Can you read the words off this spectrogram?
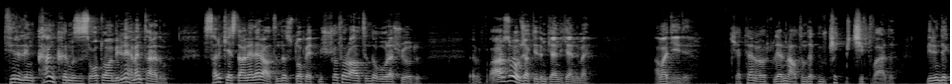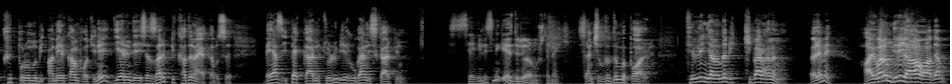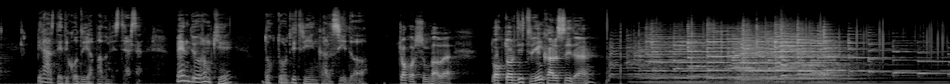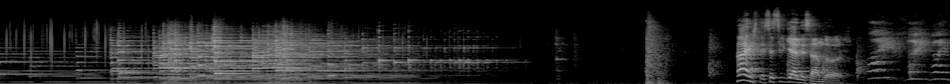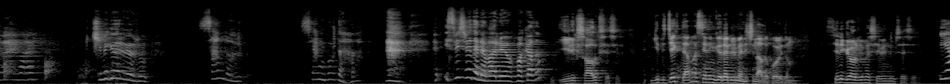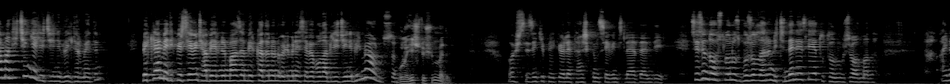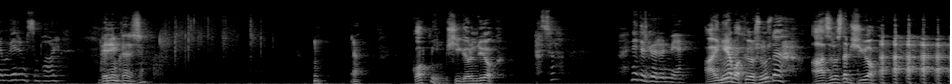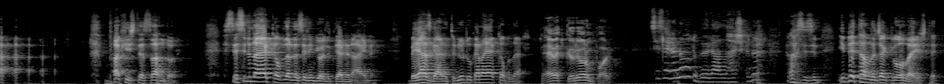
Trill'in kan kırmızısı otomobilini hemen tanıdım. Sarı kestaneler altında stop etmiş. Şoför altında uğraşıyordu. Arıza olacak dedim kendi kendime. Ama değildi. Keten örtülerin altında ürkek bir çift vardı. Birinde küt burunlu bir Amerikan potini, diğerinde ise zarif bir kadın ayakkabısı. Beyaz ipek garnitürlü bir rugan iskarpin. Sevgilisini gezdiriyormuş demek. Sen çıldırdın mı Paul? Trill'in yanında bir kibar hanım. Öyle mi? Hayvanın biri ya o adam. Biraz dedikodu yapalım istersen. Ben diyorum ki Doktor Dietrich'in karısıydı o. Çok hoşsun valla. Doktor Dietrich'in karısıydı ha. İşte Sesil geldi Sandor. Vay vay vay vay vay. Kimi görüyorum? Sandor. Sen burada ha? İsviçre'de ne var ne yok bakalım? İyilik sağlık Sesil. Gidecekti ama senin görebilmen için alıkoydum. Seni gördüğüme sevindim Sesil. İyi ama niçin geleceğini bildirmedin? Beklenmedik bir sevinç haberinin bazen bir kadının ölümüne sebep olabileceğini bilmiyor musun? Bunu hiç düşünmedim. Hoş sizinki pek öyle taşkın sevinçlerden değil. Sizin dostluğunuz buzulların içinde nezleye tutulmuş olmalı. Aynamı verir misin Paul? Vereyim karıcığım. Korkmayın bir şey göründü yok. Nasıl? Nedir görünmeyen? Aynaya bakıyorsunuz da ağzınızda bir şey yok. Bak işte Sandor. Sesil'in ayakkabıları da senin gördüklerinin aynı. Beyaz garnitürlü rugan ayakkabılar. evet görüyorum Paul. Sizlere ne oldu böyle Allah aşkına? Azizim ibret alınacak bir olay işte.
